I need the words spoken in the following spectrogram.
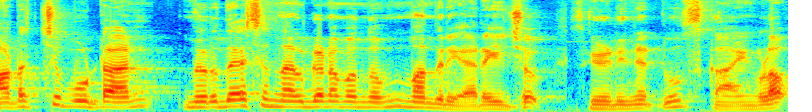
അടച്ചുപൂട്ടാൻ നിർദ്ദേശം നൽകണമെന്നും മന്ത്രി അറിയിച്ചു. C D net news Kayamkulam.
